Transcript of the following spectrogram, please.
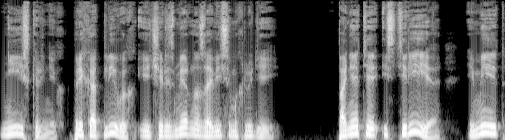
неискренних, прихотливых и чрезмерно зависимых людей. Понятие «истерия» имеет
